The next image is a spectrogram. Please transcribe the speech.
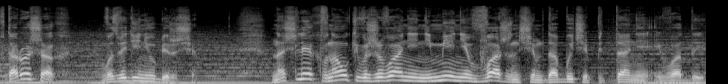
Второй шаг – возведение убежища. Ночлег в науке выживания не менее важен, чем добыча питания и воды.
